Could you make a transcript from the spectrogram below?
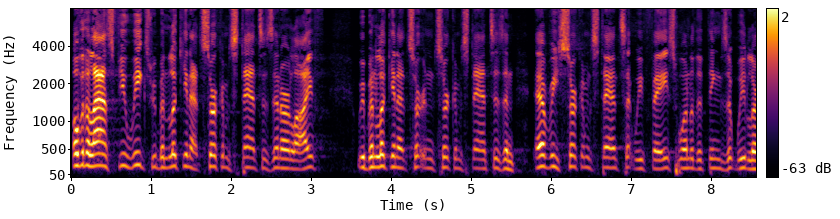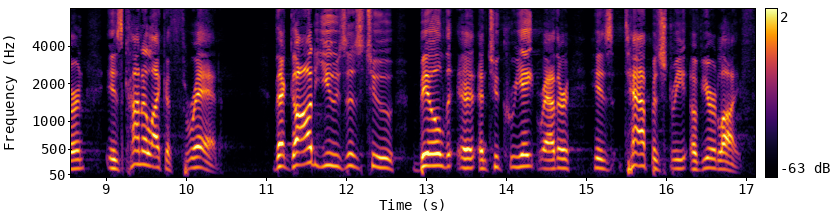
Over the last few weeks, we've been looking at circumstances in our life We've been looking at certain circumstances, and every circumstance that we face, one of the things that we learn is kind of like a thread that God uses to build uh, and to create, rather, his tapestry of your life.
